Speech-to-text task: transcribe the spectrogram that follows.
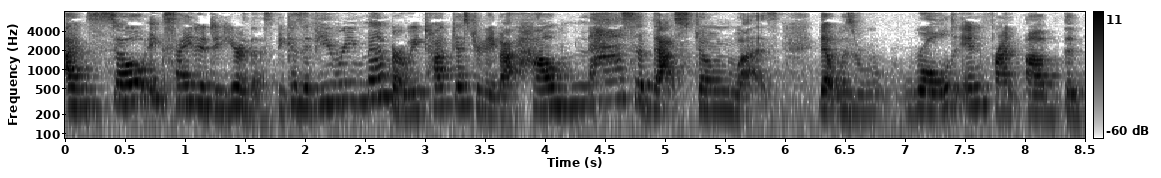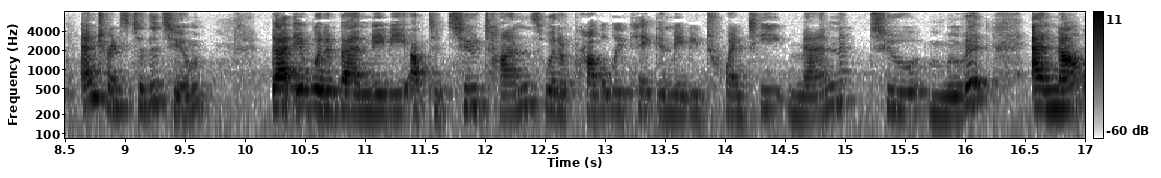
I'm so excited to hear this because if you remember, we talked yesterday about how massive that stone was that was rolled in front of the entrance to the tomb. That it would have been maybe up to two tons, would have probably taken maybe 20 men to move it. And not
